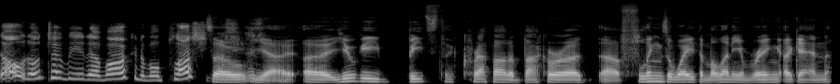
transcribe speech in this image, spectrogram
no, don't turn me into a marketable plush. so yeah, uh, Yugi beats the crap out of Bakura, uh, flings away the Millennium Ring again.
